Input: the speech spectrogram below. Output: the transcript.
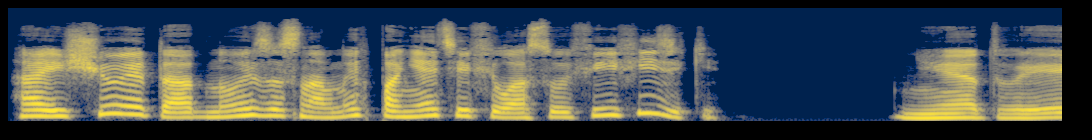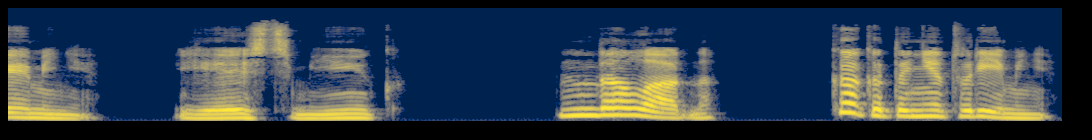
А еще это одно из основных понятий философии и физики. Нет времени, есть миг. Да ладно. Как это нет времени?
